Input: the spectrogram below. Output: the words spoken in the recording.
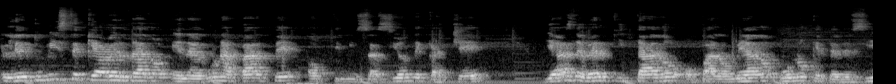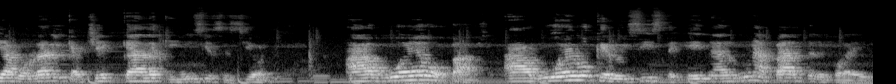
le tuviste que haber dado en alguna parte optimización de caché y has de haber quitado o palomeado uno que te decía borrar el caché cada que inicie sesión. A huevo, paps, a huevo que lo hiciste en alguna parte de por ahí.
